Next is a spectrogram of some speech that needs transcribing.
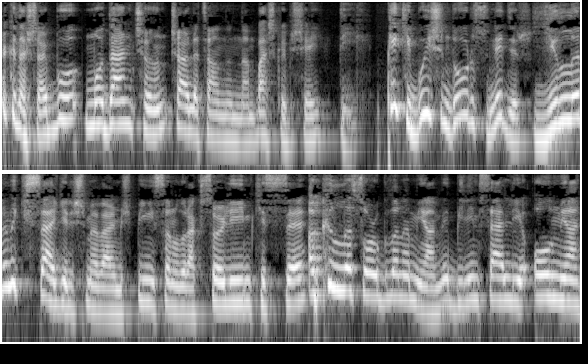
Arkadaşlar bu modern çağın şarlatanlığından başka bir şey değil. Peki bu işin doğrusu nedir? Yıllarını kişisel gelişime vermiş bir insan olarak söyleyeyim ki size akılla sorgulanamayan ve bilimselliği olmayan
